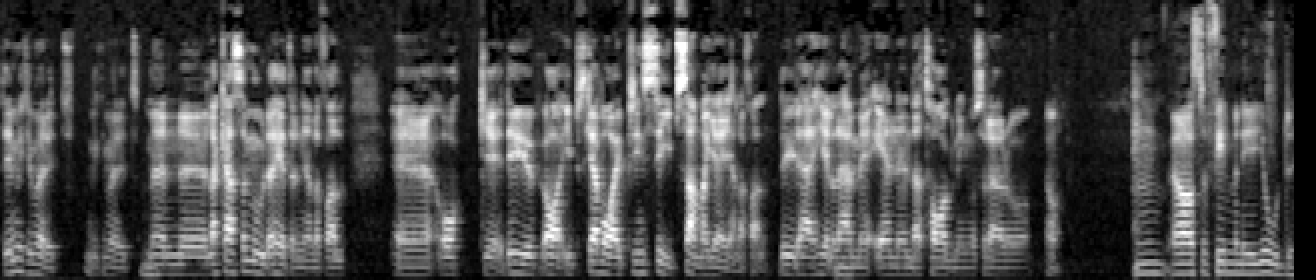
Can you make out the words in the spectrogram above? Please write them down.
Det är mycket möjligt. Mycket möjligt. Mm. Men eh, La Casa Muda heter den i alla fall. Eh, och eh, det är ju, ja, ska vara i princip samma grej i alla fall. Det är ju det här, hela det här med en enda tagning och sådär och, ja. Mm, ja, alltså filmen är ju gjord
